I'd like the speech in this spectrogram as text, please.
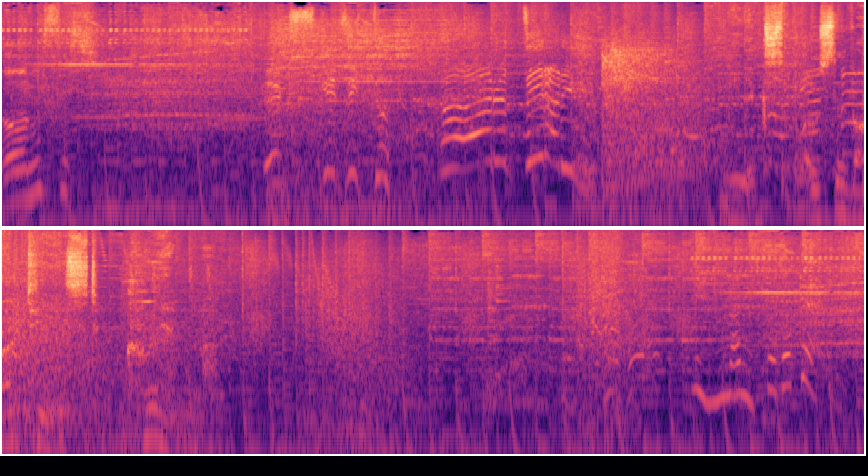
お見せしエクスケジット R ティラリー The explosive artiste, Krim. みんなに届け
